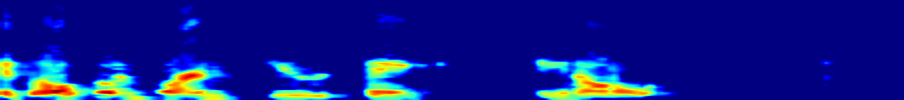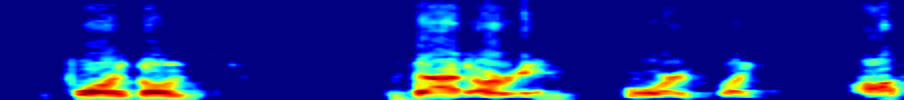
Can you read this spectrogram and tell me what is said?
it's also important to think, you know, for those that are in sports, like off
